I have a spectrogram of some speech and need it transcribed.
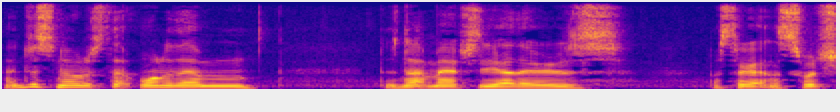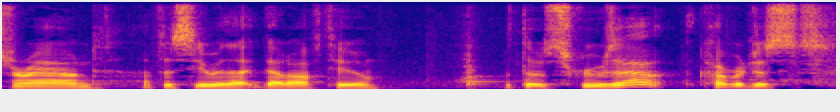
I just noticed that one of them does not match the others. Must have gotten switched around. I'll have to see where that got off to. With those screws out, the cover just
